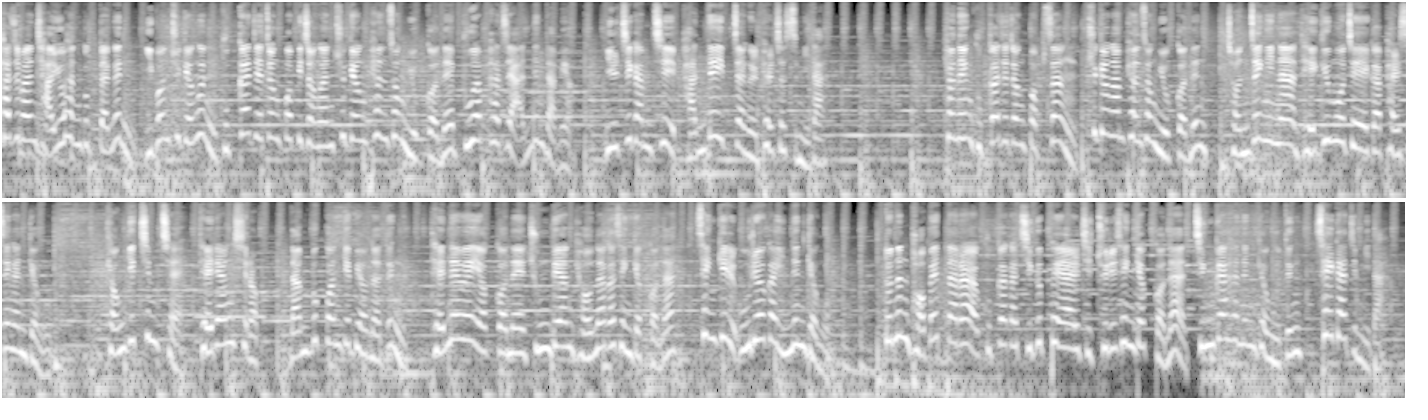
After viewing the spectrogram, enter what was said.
하지만 자유한국당은 이번 추경은 국가재정법이 정한 추경 편성 요건에 부합하지 않는다며 일찌감치 반대 입장을 펼쳤습니다. 현행 국가재정법상 추경안 편성 요건은 전쟁이나 대규모 재해가 발생한 경우 경기 침체, 대량 실업, 남북관계 변화 등 대내외 여건에 중대한 변화가 생겼거나 생길 우려가 있는 경우 또는 법에 따라 국가가 지급해야 할 지출이 생겼거나 증가하는 경우 등 세 가지입니다.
